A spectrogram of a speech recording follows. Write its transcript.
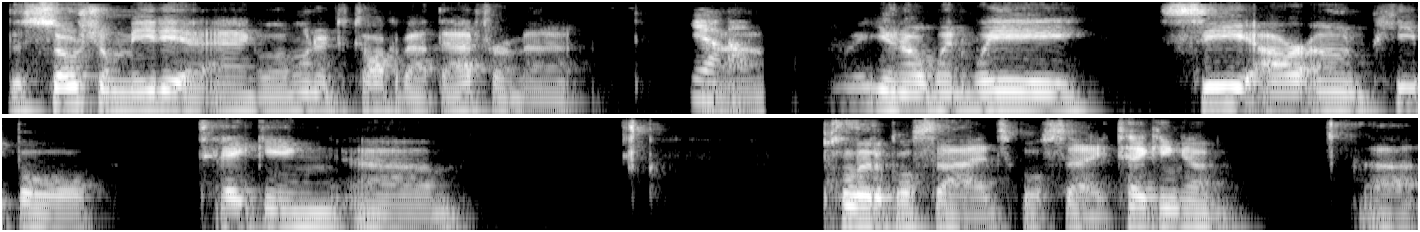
the social media angle. I wanted to talk about that for a minute. Yeah. Uh, you know, when we see our own people taking um, political sides, we'll say, taking a uh,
